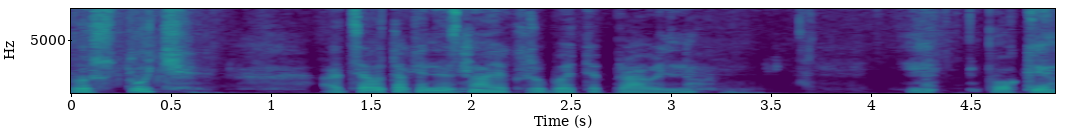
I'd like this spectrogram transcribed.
ростуть. А це отак я не знаю, як зробити правильно. Ну, поки.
